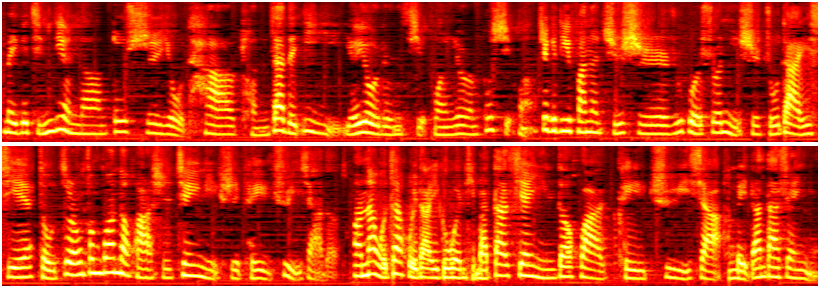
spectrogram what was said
每个景点呢都是有它存在的意义，也有人喜欢，也有人不喜欢。这个地方呢，其实如果说你是主打一些走自然风光的话，是建议你是可以去一下的。啊，那我再回答一个问题吧。大象营的话，可以去一下美丹大象营。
